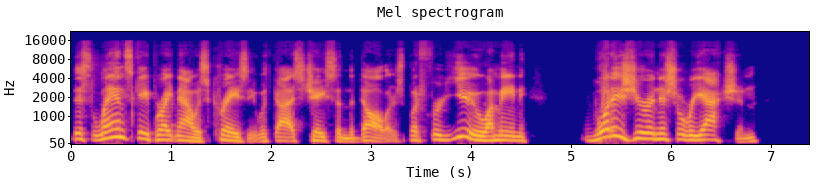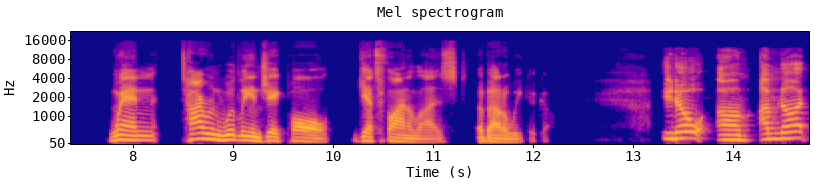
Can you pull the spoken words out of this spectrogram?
this landscape right now is crazy with guys chasing the dollars. But for you, I mean, what is your initial reaction when Tyron Woodley and Jake Paul gets finalized about a week ago? You know, um, I'm not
